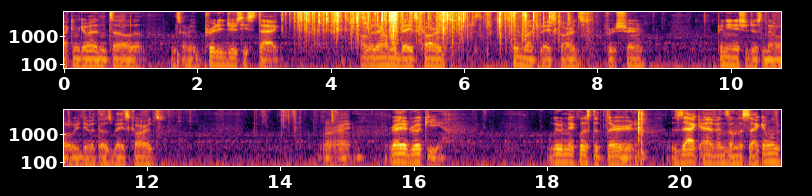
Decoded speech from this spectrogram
I can go ahead and tell that it's going to be a pretty juicy stack. Over there on the base cards. Too much base cards, for sure. Panini should just know what we do with those base cards. Alright. Rated rookie. Lou Nicholas the third. Zach Evans on the second one.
